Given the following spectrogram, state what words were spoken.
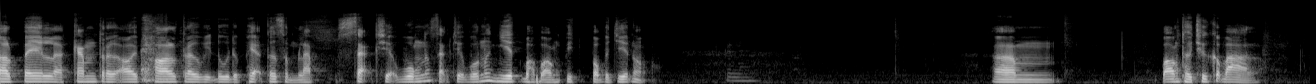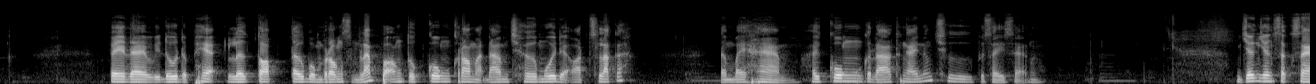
ដល់ពេលកម្មត្រូវឲ្យផលត្រូវវិឌុដភៈទៅសម្លាប់សក្យវងហ្នឹងសក្យវងហ្នឹងញាតរបស់ព្រះអង្គពីបព្វជិតនោះអឺមព្រះអង្គត្រូវឈឺក្បាលពេលដែលវិឌុដភៈលើកតបទៅបំរុងសម្លាប់ព្រះអង្គទៅគង់ក្រោមអាដើមឈើមួយដែលអត់ស្លឹកណាដើម្បីហាម ហើយគង់កដាលថ្ងៃហ្នឹងឈឺប្រស័យស័កហ្នឹងអញ្ចឹងយើងសិក្សា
